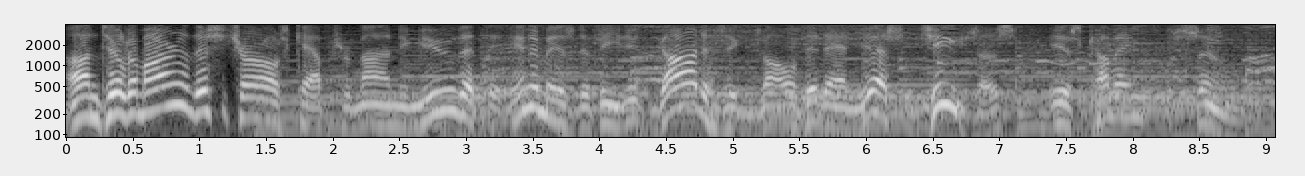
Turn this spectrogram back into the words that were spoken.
Until tomorrow, this is Charles Capps reminding you that the enemy is defeated, God is exalted, and yes, Jesus is coming soon.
